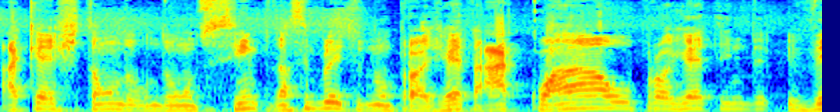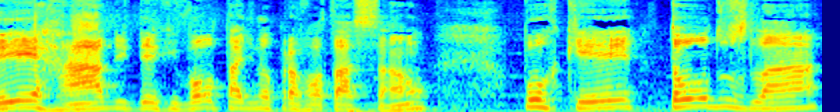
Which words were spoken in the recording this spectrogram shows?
a questão do, do simples, da simplesmente de um projeto, a qual o projeto veio errado e teve que voltar de novo para votação, porque todos lá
